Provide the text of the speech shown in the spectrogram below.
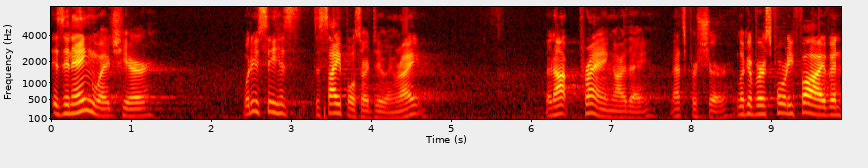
is in anguish here, what do you see his disciples are doing, right? They're not praying, are they? That's for sure. Look at verse 45. And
